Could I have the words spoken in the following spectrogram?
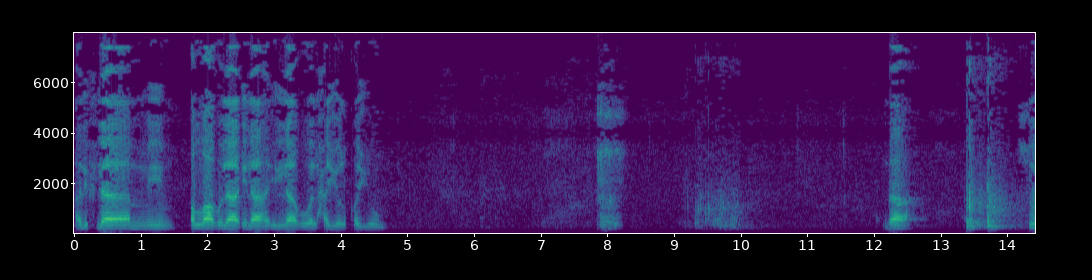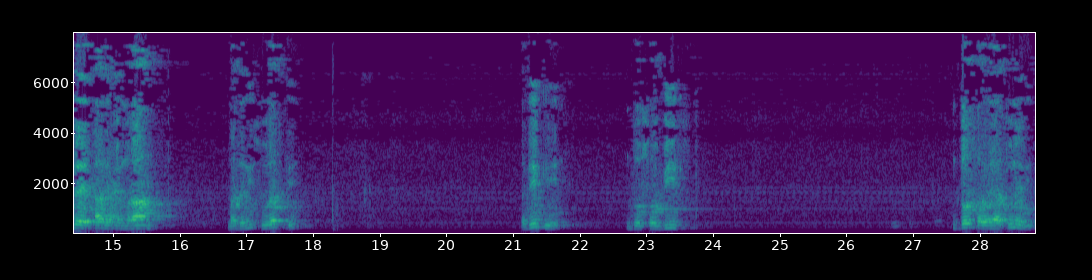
الف لام میم الله لا اله الا هو الحي القيوم دا سوره آل عمران مدنی سورت ته دې کې 220 دو سو آیاتونه دي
